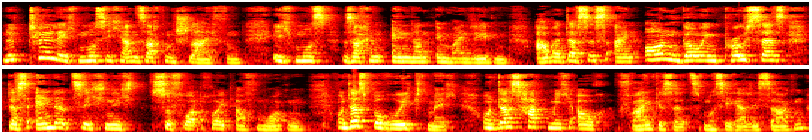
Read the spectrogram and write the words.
Natürlich muss ich an Sachen schleifen. Ich muss Sachen ändern in mein Leben. Aber das ist ein ongoing Process. Das ändert sich nicht sofort heute auf morgen. Und das beruhigt mich. Und das hat mich auch freigesetzt, muss ich ehrlich sagen.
